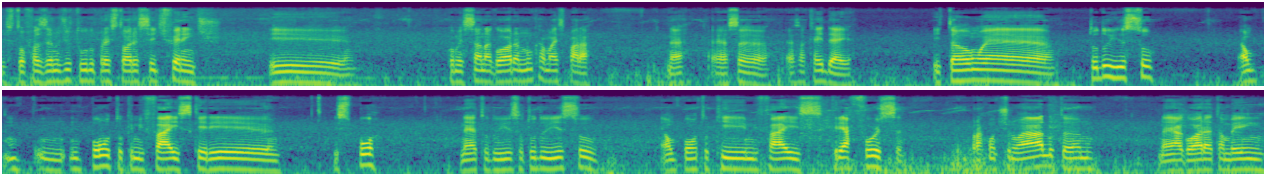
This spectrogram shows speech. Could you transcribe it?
estou fazendo de tudo para a história ser diferente. E começando agora, nunca mais parar, né? Essa, essa é a ideia. Então, é, tudo isso é um, um, um ponto que me faz querer expor, né? Tudo isso, tudo isso é um ponto que me faz criar força para continuar lutando, né? Agora também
